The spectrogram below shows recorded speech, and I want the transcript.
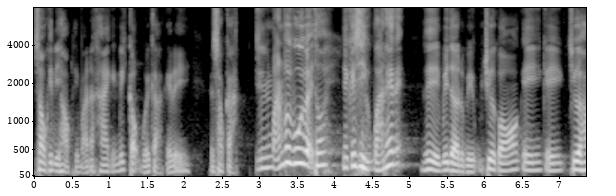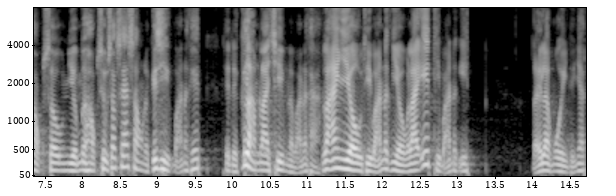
Sau khi đi học thì bán được hai cái mic cộng với cả cái đấy, cái sau cả ừ, bán vui vui vậy thôi. Nhưng cái gì cũng bán hết đấy thì bây giờ vì cũng chưa có cái cái, chưa học sâu, nhiều mà học siêu success xong là cái gì cũng bán được hết thế để cứ làm live stream là bán được hàng like nhiều thì bán được nhiều, like ít thì bán được ít. Đấy là mô hình thứ nhất.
